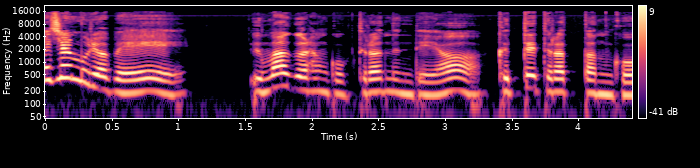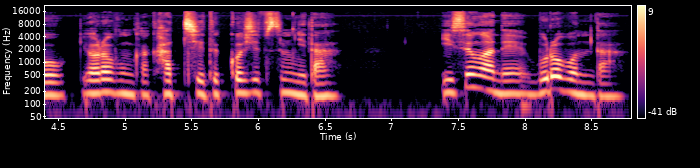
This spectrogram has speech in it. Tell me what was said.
해질 무렵에 음악을 한 곡 들었는데요. 그때 들었던 곡 여러분과 같이 듣고 싶습니다. 이승환의 물어본다.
